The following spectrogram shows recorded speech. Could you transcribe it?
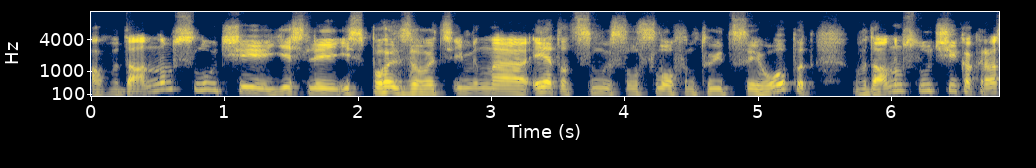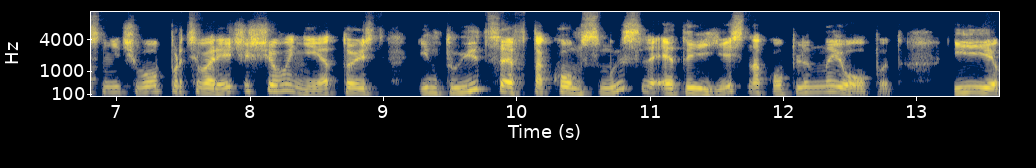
А в данном случае, если использовать именно этот смысл слов интуиция и опыт, в данном случае как раз ничего противоречащего нет. То есть интуиция в таком смысле это и есть накопленный опыт. И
